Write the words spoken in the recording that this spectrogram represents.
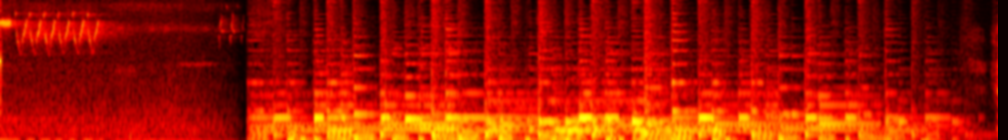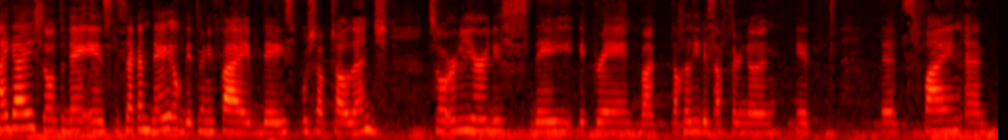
Hi guys, so today is the second day of the 25 days push-up challenge. So earlier this day it rained but luckily this afternoon it it's fine and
